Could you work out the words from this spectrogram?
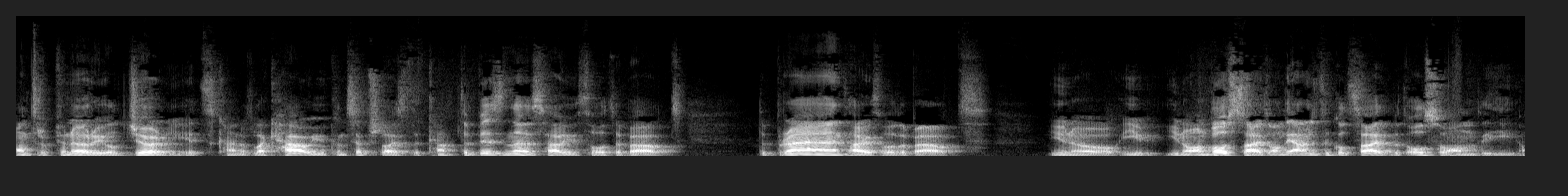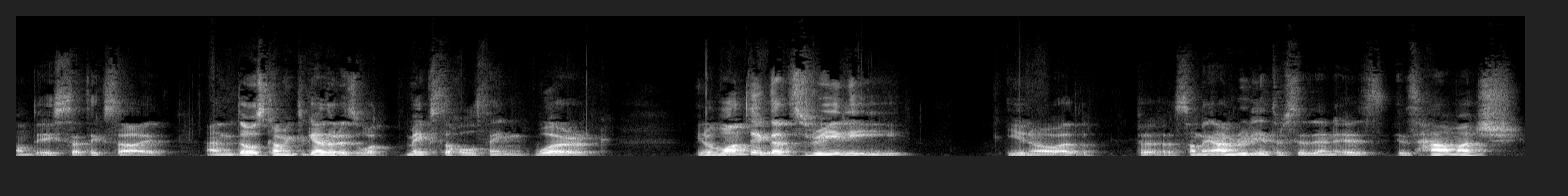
entrepreneurial journey. It's kind of like how you conceptualize the, the business, how you thought about the brand, how you thought about, you know, you, you know, on both sides, on the analytical side, but also on the on the aesthetic side. And those coming together is what makes the whole thing work. You know, one thing that's really, you know, uh, uh, something I'm really interested in is is how much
